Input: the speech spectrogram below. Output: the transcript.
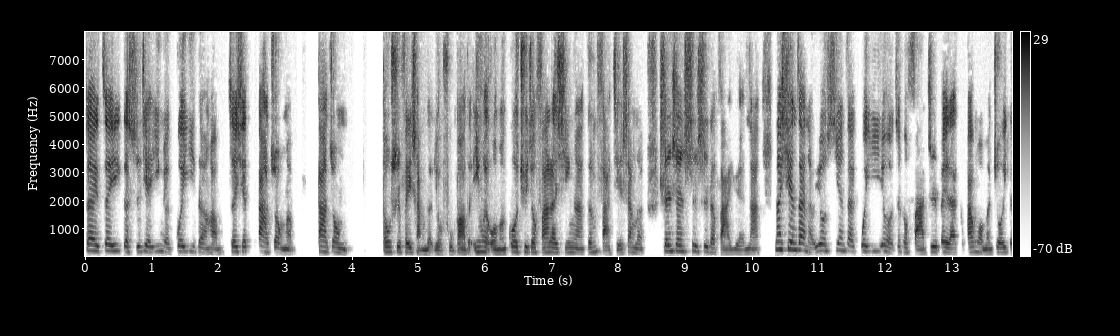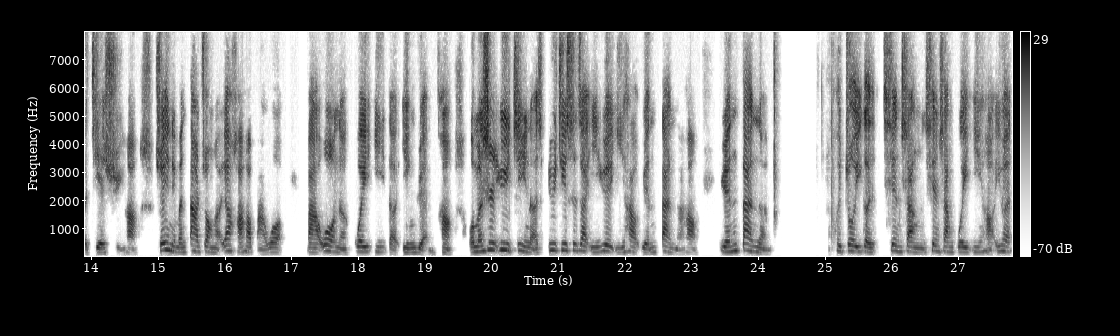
在这一个时节因缘皈依的哈，这些大众啊，大众。都是非常的有福报的，因为我们过去就发了心啊，跟法结上了生生世世的法缘呐。那现在呢，又现在皈依，又有这个法智辈来帮我们做一个接续哈。所以你们大众啊，要好好把握把握呢皈依的因缘哈。我们是预计呢，预计是在一月一号元旦呢哈，元旦呢会做一个线上线上皈依哈，因为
